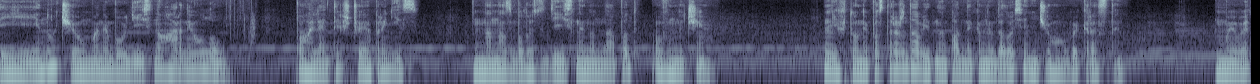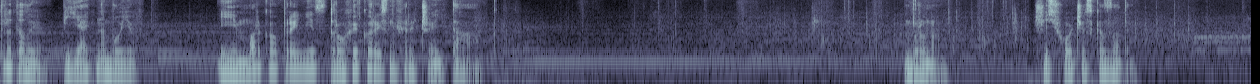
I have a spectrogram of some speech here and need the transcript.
Цієї ночі у мене був дійсно гарний улов. Погляньте, що я приніс. На нас було здійснено напад вночі. Ніхто не постраждав, від нападникам не вдалося нічого викрасти. Ми витратили 5 набоїв. І Марко приніс трохи корисних речей, так. Бруно, щось хоче сказати.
